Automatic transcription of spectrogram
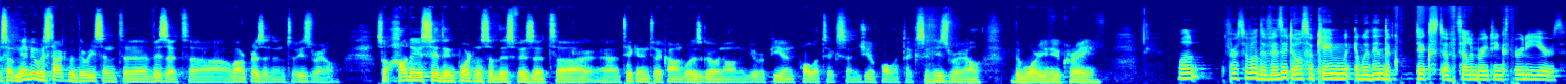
So maybe we start with the recent uh, visit uh, of our president to Israel. So, how do you see the importance of this visit, uh, uh, taking into account what is going on in European politics and geopolitics in Israel, the war in Ukraine? Well, first of all, the visit also came within the context of celebrating 30 years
